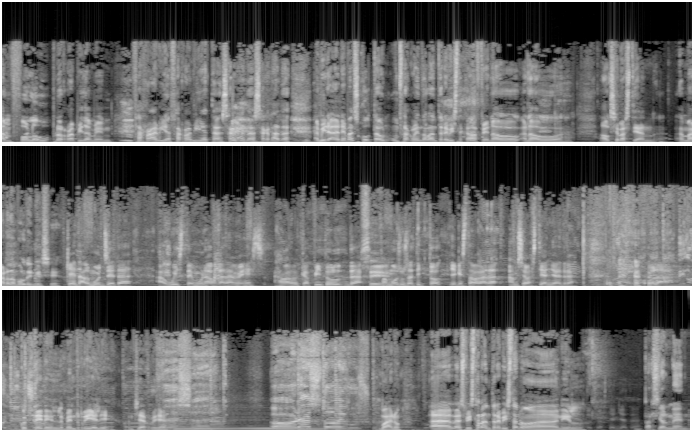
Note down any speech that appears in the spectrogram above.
en follow, però ràpidament. Fa ràbia, fa rabieta, s'agrada, s'agrada. Eh, Mira, anem a escoltar un, un fragment de l'entrevista que va fer en el, en el, el Sebastián. M'agrada molt l'inici. Què tal, Motzeta? Avui estem una vegada més amb el capítol de Sí. famosos a TikTok i aquesta vegada amb Sebastián Lletra. Hola. Content ell, ben rieller, en Jerry, eh? Bueno, uh, l'has vist a l'entrevista, no, a Nil? parcialment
